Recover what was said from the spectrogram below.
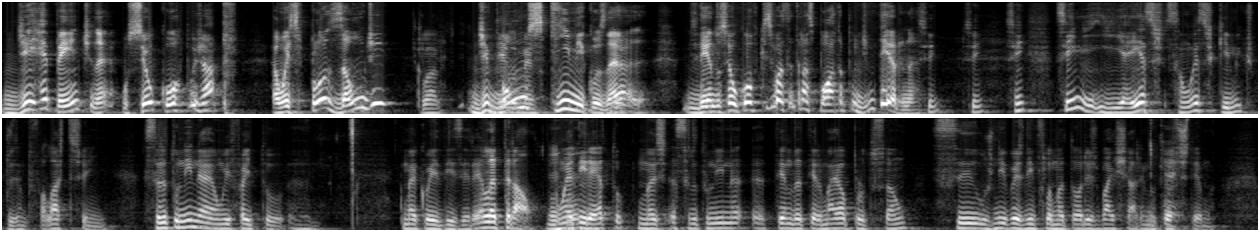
De repente, né, o seu corpo já pff, é uma explosão de, Claro. de bons químicos né, dentro do seu corpo que você transporta para o dia inteiro. Né? Sim, sim, sim. Sim, e é esses, são esses químicos, por exemplo, falaste em serotonina é um efeito, eh, como é que eu ia dizer? É lateral, não Uhum. é direto, mas a serotonina eh, tende a ter maior produção se os níveis de inflamatórios baixarem no Ok. teu sistema.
